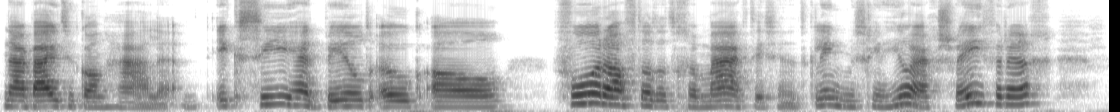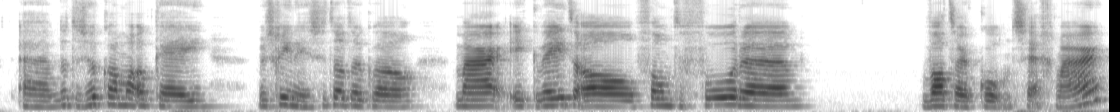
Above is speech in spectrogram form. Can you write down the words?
naar buiten kan halen. Ik zie het beeld ook al vooraf dat het gemaakt is. En het klinkt misschien heel erg zweverig. Um, dat is ook allemaal oké. Misschien is het dat ook wel. Maar ik weet al van tevoren wat er komt, zeg maar.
